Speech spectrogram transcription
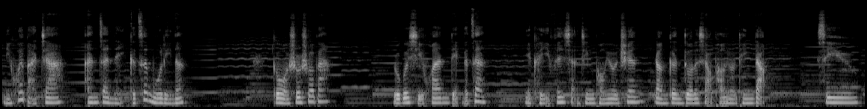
你会把家安在哪个字母里呢？跟我说说吧。如果喜欢，点个赞，也可以分享进朋友圈，让更多的小朋友听到。See you。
